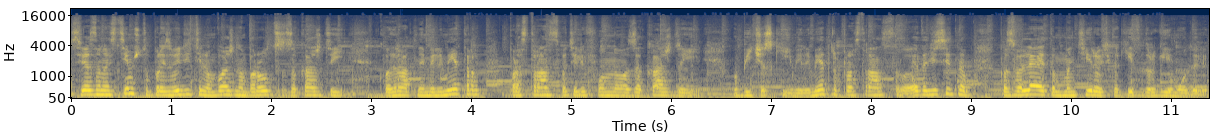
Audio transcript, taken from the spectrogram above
связано с тем, что производителям важно бороться за каждый квадратный миллиметр пространства телефонного, за каждый кубический миллиметр пространства. Это действительно позволяет им монтировать какие-то другие модули.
